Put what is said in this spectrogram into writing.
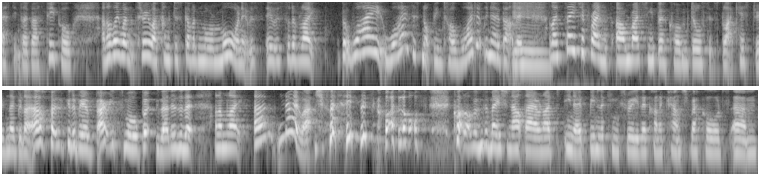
ethnic diverse people. And as I went through, I kind of discovered more and more, and it was it was sort of like but why why has this not been told? Why don't we know about this? Mm. And I'd say to friends, oh, I'm writing a book on Dorset's Black history, and they'd be like, oh, it's going to be a very small book then, isn't it? And I'm like, um, no, actually, there's quite a lot of quite a lot of information out there, and I'd you know been looking through the kind of county records. Um,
